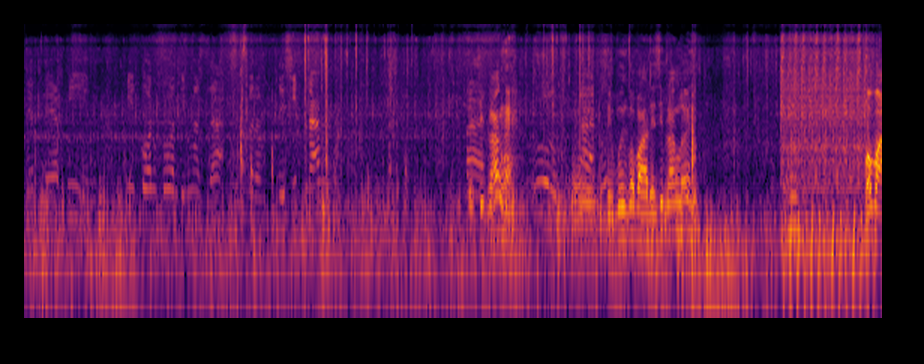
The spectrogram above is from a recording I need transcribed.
เจ็บแผลปีปีโกนโกนที่มันจะก็ได้สิบลังเป็นสิบลังไงเออเอสิบหมื่นกว่าบาทได้สิบลังเลยเพราะว่า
